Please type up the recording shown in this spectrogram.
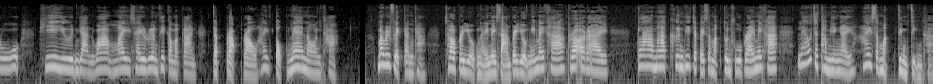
รู้ พี่ยืนยันว่าไม่ใช่เรื่องที่กรรมการจะปรับเราให้ตกแน่นอนค่ะ มารีเฟล็กกันค่ะ ชอบประโยคไหนในสามประโยคนี้ไหมคะ เพราะอะไร กล้ามากขึ้นที่จะไปสมัครทุนฟูไบรท์ไหมคะ แล้วจะทำยังไงให้สมัครจริง ๆคะ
